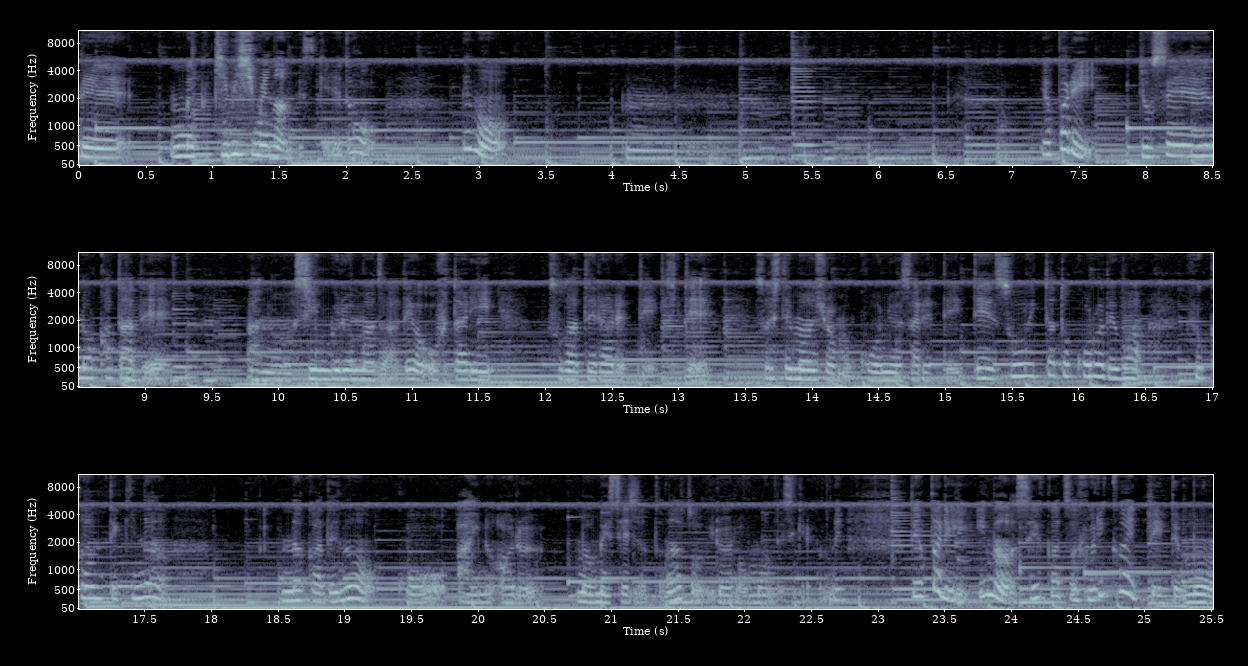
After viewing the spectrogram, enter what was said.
でなんか厳しめなんですけれどでもうんやっぱり女性の方であのシングルマザーでお二人育てられてきてそしてマンションも購入されていてそういったところでは俯瞰的な中でのこう愛のある、まあ、メッセージだったなといろいろ思うんですけれどね。でやっぱり今生活振り返っていても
